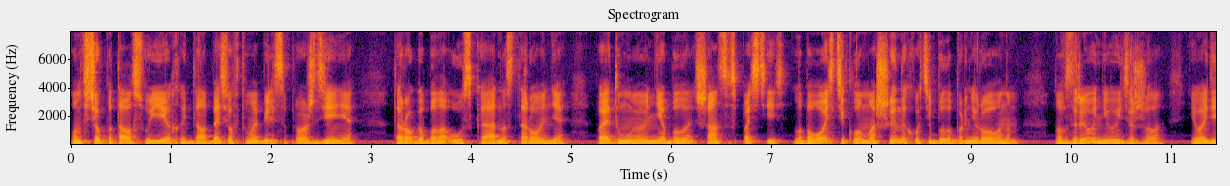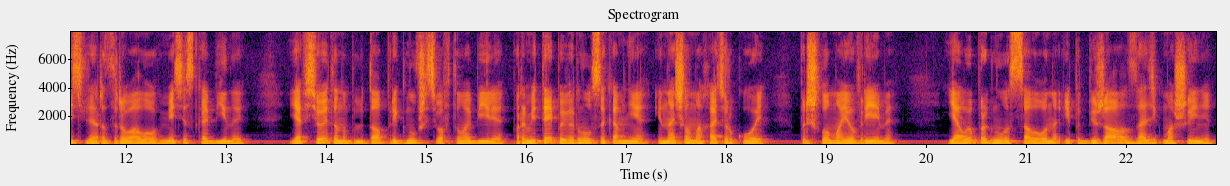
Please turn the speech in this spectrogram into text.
Он все пытался уехать, долбять в автомобиль сопровождения. Дорога была узкая, односторонняя, поэтому у него не было шанса спастись. Лобовое стекло машины хоть и было бронированным, но взрыва не выдержало, и водителя разрывало вместе с кабиной. Я все это наблюдал, пригнувшись в автомобиле. Прометей повернулся ко мне и начал махать рукой. Пришло мое время. Я выпрыгнул из салона и подбежал сзади к машине.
